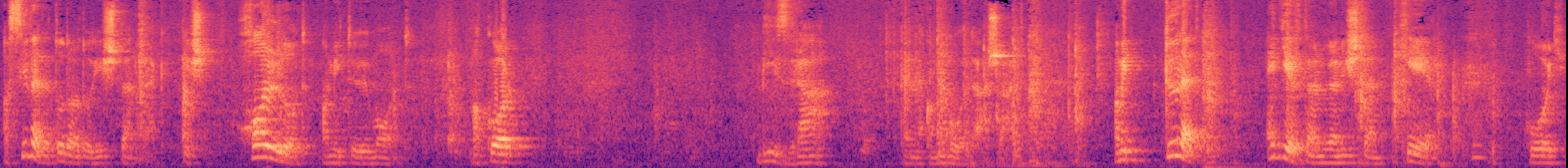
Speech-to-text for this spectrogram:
a szívedet odaadod Istennek, és hallod, amit ő mond, akkor bízd rá ennek a megoldását. Amit tőled egyértelműen Isten kér, hogy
